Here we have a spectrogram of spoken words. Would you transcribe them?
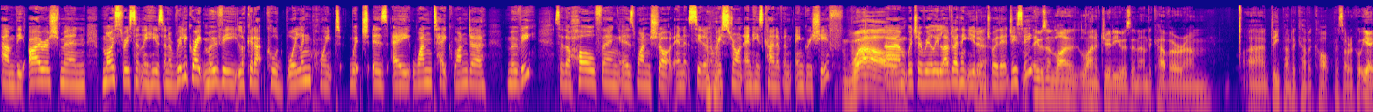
um, The Irishman. Most recently, he was in a really great movie, look it up, called Boiling Point, which is a one take wonder movie. So the whole thing is one shot and it's set in a restaurant and he's kind of an angry chef. wow. Um, which I really loved. I think you'd Yeah. enjoy that, Jesse. he was in line of, line of duty. He was an undercover, um, uh, deep undercover cop, as I recall. Yeah,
